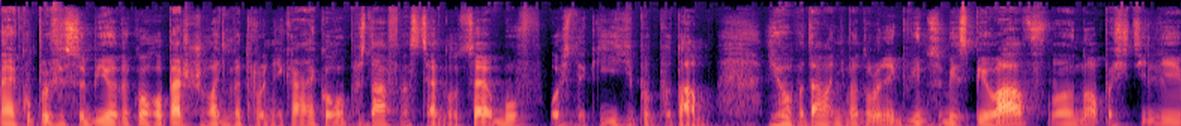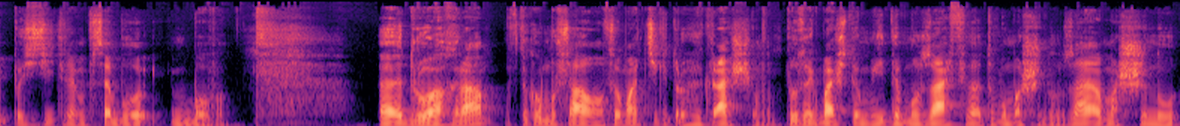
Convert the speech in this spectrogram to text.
Е, Купив собі такого першого аніматроніка, якого поставив на сцену. Це був ось такий гіпопотам. Гіпопотам аніматронік, він собі співав, е, ну а посітілі, посітителям все було імбово. Е, Друга гра в такому самому автоматі, тільки трохи кращому. Тут, як бачите, ми їдемо за філетову машину, за машину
